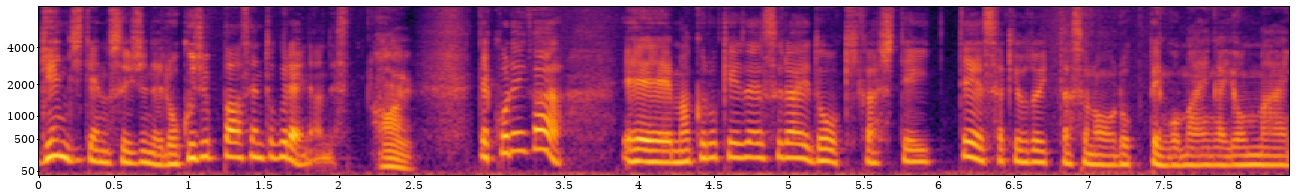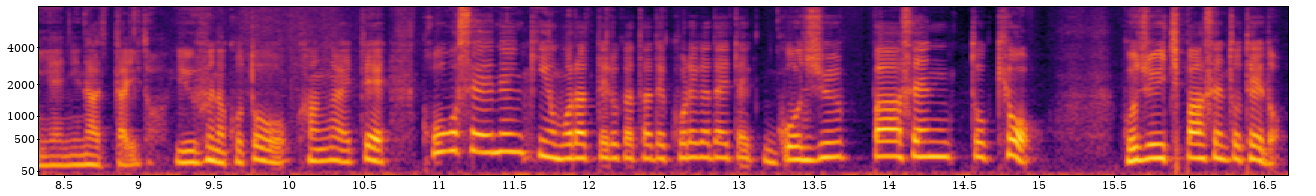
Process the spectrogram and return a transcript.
現時点の水準で60%ぐらいなんです。はいで、これが、えーマクロ経済スライドを効かしていって、先ほど言ったその6.5万円が4万円になったりというふうなことを考えて、厚生年金をもらっている方で、これが大体50%強、51%程度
